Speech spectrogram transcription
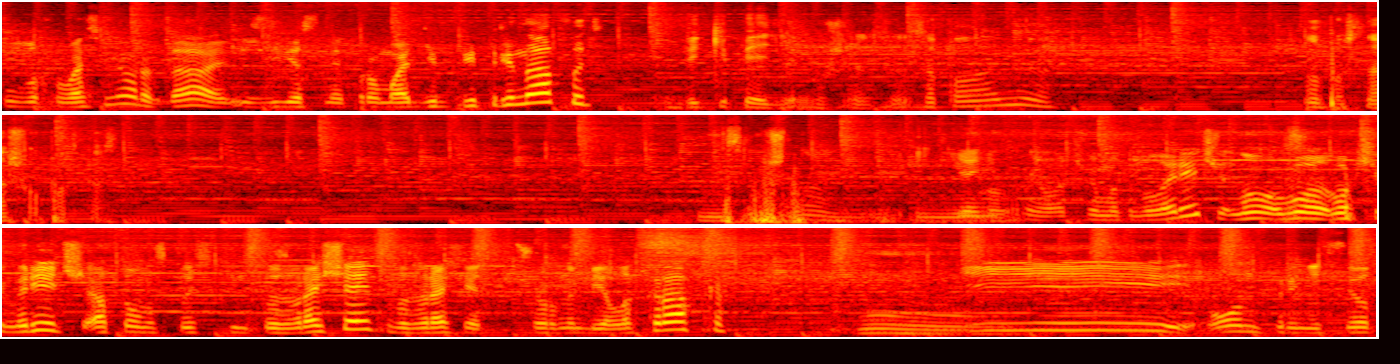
тузов восьмерок, да, известная промо 1.3.13, В Википедии уже за- заполонила. Ну, после нашего подкаста. Не смешно и не Я было. не понял, о чем это была речь. Но, во- в общем, речь о том, что Стинг возвращается, возвращается в черно-белых красках, и он принесет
